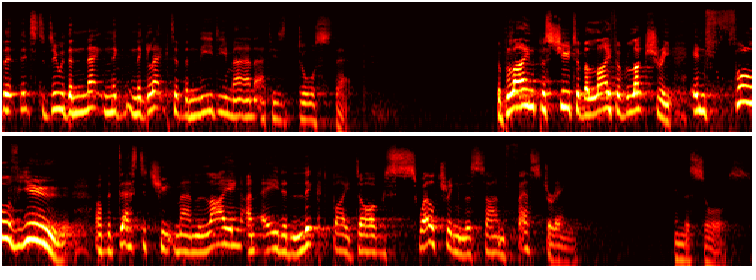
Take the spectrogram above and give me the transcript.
that it's to do with the ne- ne- neglect of the needy man at his doorstep. The blind pursuit of a life of luxury in full view of the destitute man lying unaided, licked by dogs, sweltering in the sun, festering in the sores.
